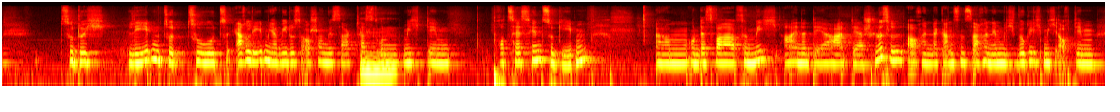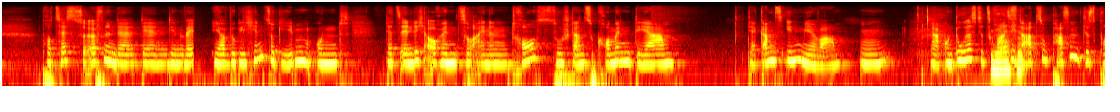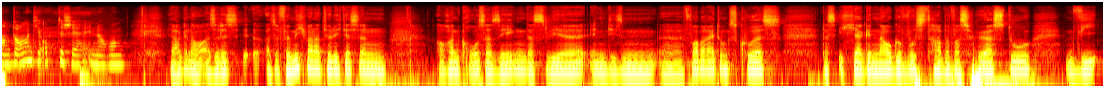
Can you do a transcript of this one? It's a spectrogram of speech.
zu durchleben, zu, zu, zu erleben, ja, wie du es auch schon gesagt hast, und mich dem Prozess hinzugeben. Ähm, und das war für mich einer der, der Schlüssel auch in der ganzen Sache, nämlich wirklich mich auch dem Prozess zu öffnen, der, der, den Welt ja wirklich hinzugeben und letztendlich auch in so einen Trance-Zustand zu kommen, der, der ganz in mir war. Mhm. Ja, und du hast jetzt Ja, quasi für- dazu passend das Pendant, die optische Erinnerung. Ja, genau. Also das, also für mich war natürlich das ein, auch ein großer Segen, dass wir in diesem äh, Vorbereitungskurs, dass ich ja genau gewusst habe, was hörst du, wie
